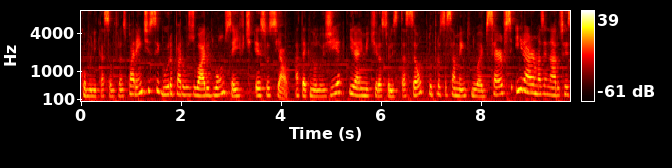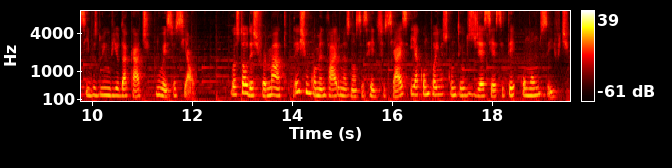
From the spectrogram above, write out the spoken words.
Comunicação transparente e segura para o usuário do OnSafety e-social. A tecnologia irá emitir a solicitação do processamento no web service e irá armazenar os recibos do envio da CAT no e-social. Gostou deste formato? Deixe um comentário nas nossas redes sociais e acompanhe os conteúdos de SST com OnSafety.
